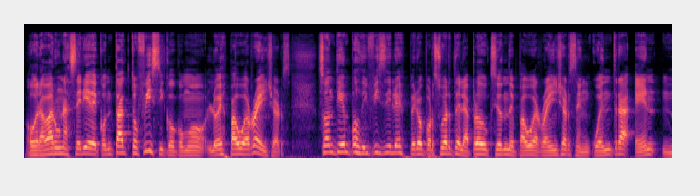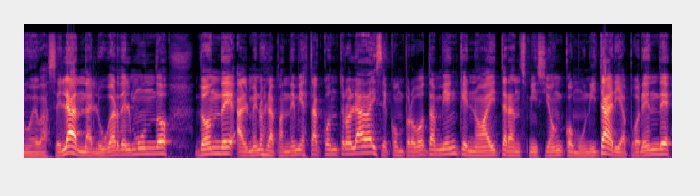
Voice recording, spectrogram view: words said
o grabar una serie de contacto físico como lo es Power Rangers. Son tiempos difíciles, pero por suerte la producción de Power Rangers se encuentra en Nueva Zelanda, el lugar del mundo donde al menos la pandemia está controlada y se comprobó también que no hay transmisión comunitaria. Por ende,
